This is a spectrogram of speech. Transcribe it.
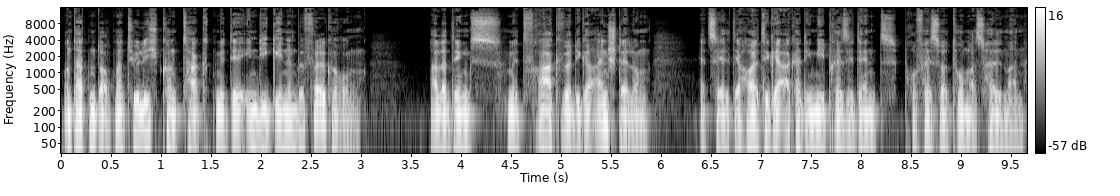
und hatten dort natürlich Kontakt mit der indigenen Bevölkerung. Allerdings mit fragwürdiger Einstellung, erzählt der heutige Akademiepräsident Professor Thomas Höllmann.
